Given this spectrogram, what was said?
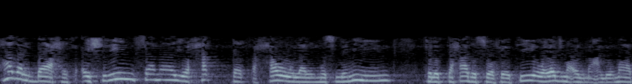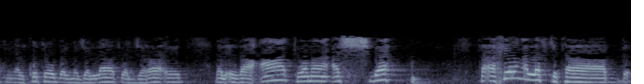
هذا الباحث عشرين سنة يحقق حول المسلمين في الاتحاد السوفيتي ويجمع المعلومات من الكتب والمجلات والجرائد والإذاعات وما أشبه. فأخيرا ألف كتاب.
